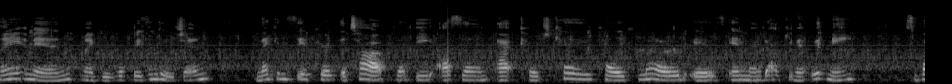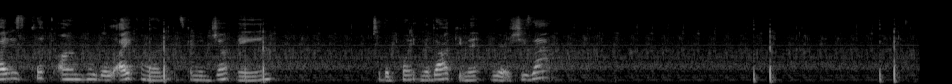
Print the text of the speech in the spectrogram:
I am in my Google presentation and I can see up here at the top that the awesome at Coach K, Kelly Kermode, is in my document with me. So if I just click on her little icon, it's going to jump me to the point in the document where she's at.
